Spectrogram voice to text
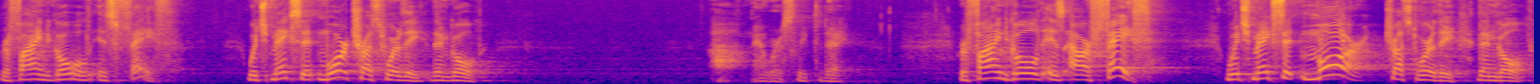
Refined gold is faith, which makes it more trustworthy than gold. Oh, man, we're asleep today. Refined gold is our faith, which makes it more trustworthy than gold.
